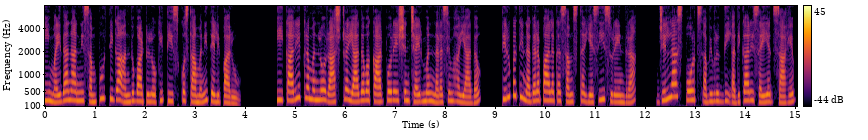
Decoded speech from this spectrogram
ఈ మైదానాన్ని సంపూర్తిగా అందుబాటులోకి తీసుకొస్తామని తెలిపారు. ఈ కార్యక్రమంలో రాష్ట్ర యాదవ కార్పొరేషన్ చైర్మన్ నరసింహ యాదవ్ తిరుపతి నగరపాలక సంస్థ ఎస్ఈ సురేంద్ర జిల్లా స్పోర్ట్స్ అభివృద్ధి అధికారి Syed Saheb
